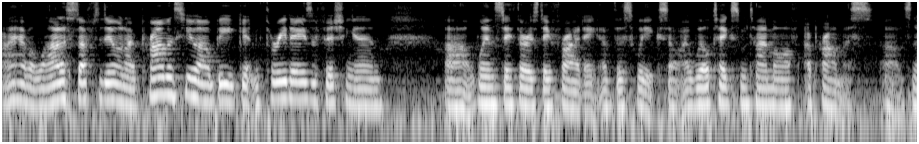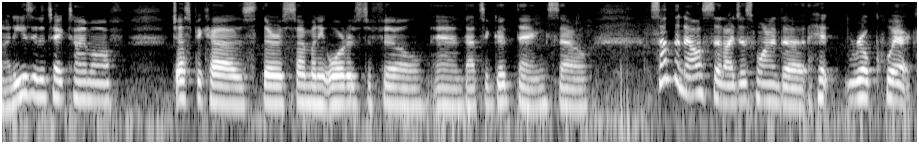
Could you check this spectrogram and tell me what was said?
I have a lot of stuff to do, and I promise you I'll be getting three days of fishing in uh, Wednesday, Thursday, Friday of this week. So I will take some time off, I promise. Uh, it's not easy to take time off just because there's so many orders to fill, and that's a good thing. So something else that I just wanted to hit real quick.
